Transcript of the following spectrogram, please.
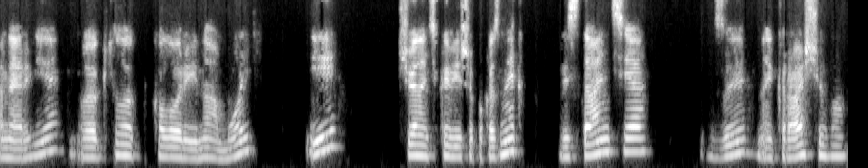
енергії, в кілокалорії на моль. І, що найцікавіше, показник дистанція з найкращого,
